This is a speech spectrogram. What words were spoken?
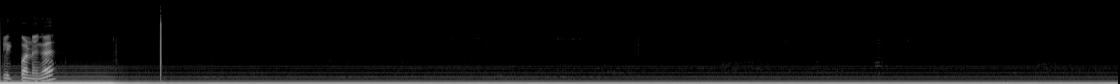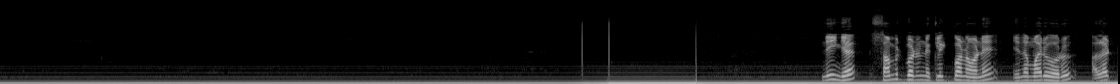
கிளிக் பண்ணுங்கள் நீங்கள் சப்மிட் பட்டனை கிளிக் பண்ணவொடனே இந்த மாதிரி ஒரு அலர்ட்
